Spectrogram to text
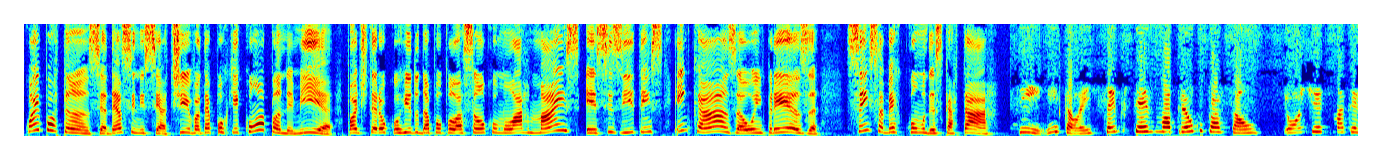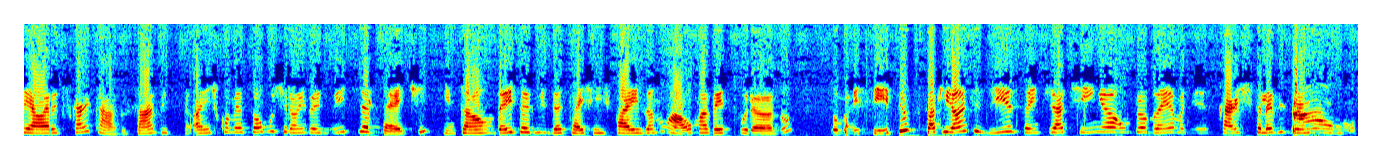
Qual a importância dessa iniciativa, até porque com a pandemia pode ter ocorrido da população acumular mais esses itens em casa ou empresa, sem saber como descartar? Sim, então, a gente sempre teve uma preocupação onde esse material era descartado, sabe? A gente começou o mutirão em 2017, então desde 2017 a gente faz anual, uma vez por ano, no município. Só que antes disso a gente já tinha um problema de descarte de televisão,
